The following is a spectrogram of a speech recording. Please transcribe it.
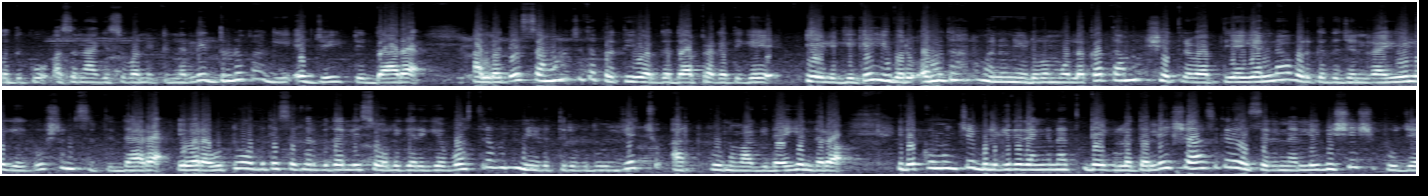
ಬದುಕು ಹಸನಾಗಿಸುವ ನಿಟ್ಟಿನಲ್ಲಿ ದೃಢವಾಗಿ ಹೆಜ್ಜೆ ಇಟ್ಟಿದ್ದಾರೆ. ಅಲ್ಲದೆ ಸಮಾಜದ ಪ್ರತಿ ವರ್ಗದ ಪ್ರಗತಿಗೆ ಏಳಿಗೆಗೆ ಇವರು ಅನುದಾನವನ್ನು ನೀಡುವ ಮೂಲಕ ತಮ್ಮ ಕ್ಷೇತ್ರ ವ್ಯಾಪ್ತಿಯ ಎಲ್ಲಾ ವರ್ಗದ ಜನರ ಏಳಿಗೆಗೂ ಶ್ರಮಿಸುತ್ತಿದ್ದಾರೆ. ಇವರ ಹುಟ್ಟುಹಬ್ಬದ ಸಂದರ್ಭದಲ್ಲಿ ಸೋಲಿಗರಿಗೆ ವಸ್ತ್ರವನ್ನು ನೀಡುತ್ತಿರುವುದು ಹೆಚ್ಚು ಅರ್ಥಪೂರ್ಣವಾಗಿದೆ ಎಂದರು. ಇದಕ್ಕೂ ಮುಂಚೆ ಬಿಳಿಗಿರಿ ರಂಗನಾಥ್ ದೇಗುಲದಲ್ಲಿ ಶಾಸಕರ ಹೆಸರಿನಲ್ಲಿ ವಿಶೇಷ ಪೂಜೆ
